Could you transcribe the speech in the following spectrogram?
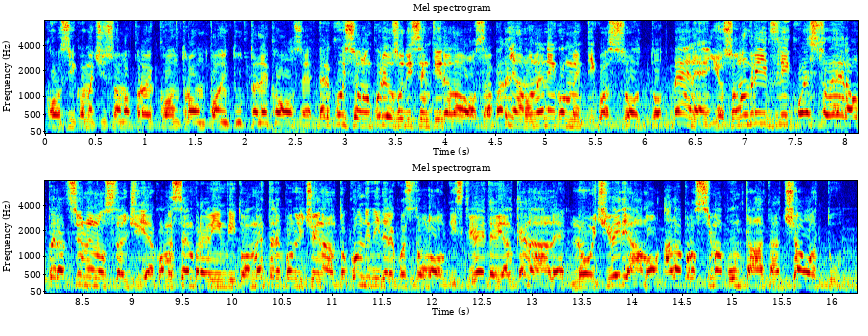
così come ci sono pro e contro un po' in tutte le cose. Per cui sono curioso di sentire la vostra, parliamone nei commenti qua sotto. Bene, io sono Grizzly, questo era Operazione Nostalgia, come sempre vi invito a mettere pollice in alto, condividere questo vlog, iscrivetevi al canale, noi ci vediamo alla prossima puntata, ciao a tutti!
